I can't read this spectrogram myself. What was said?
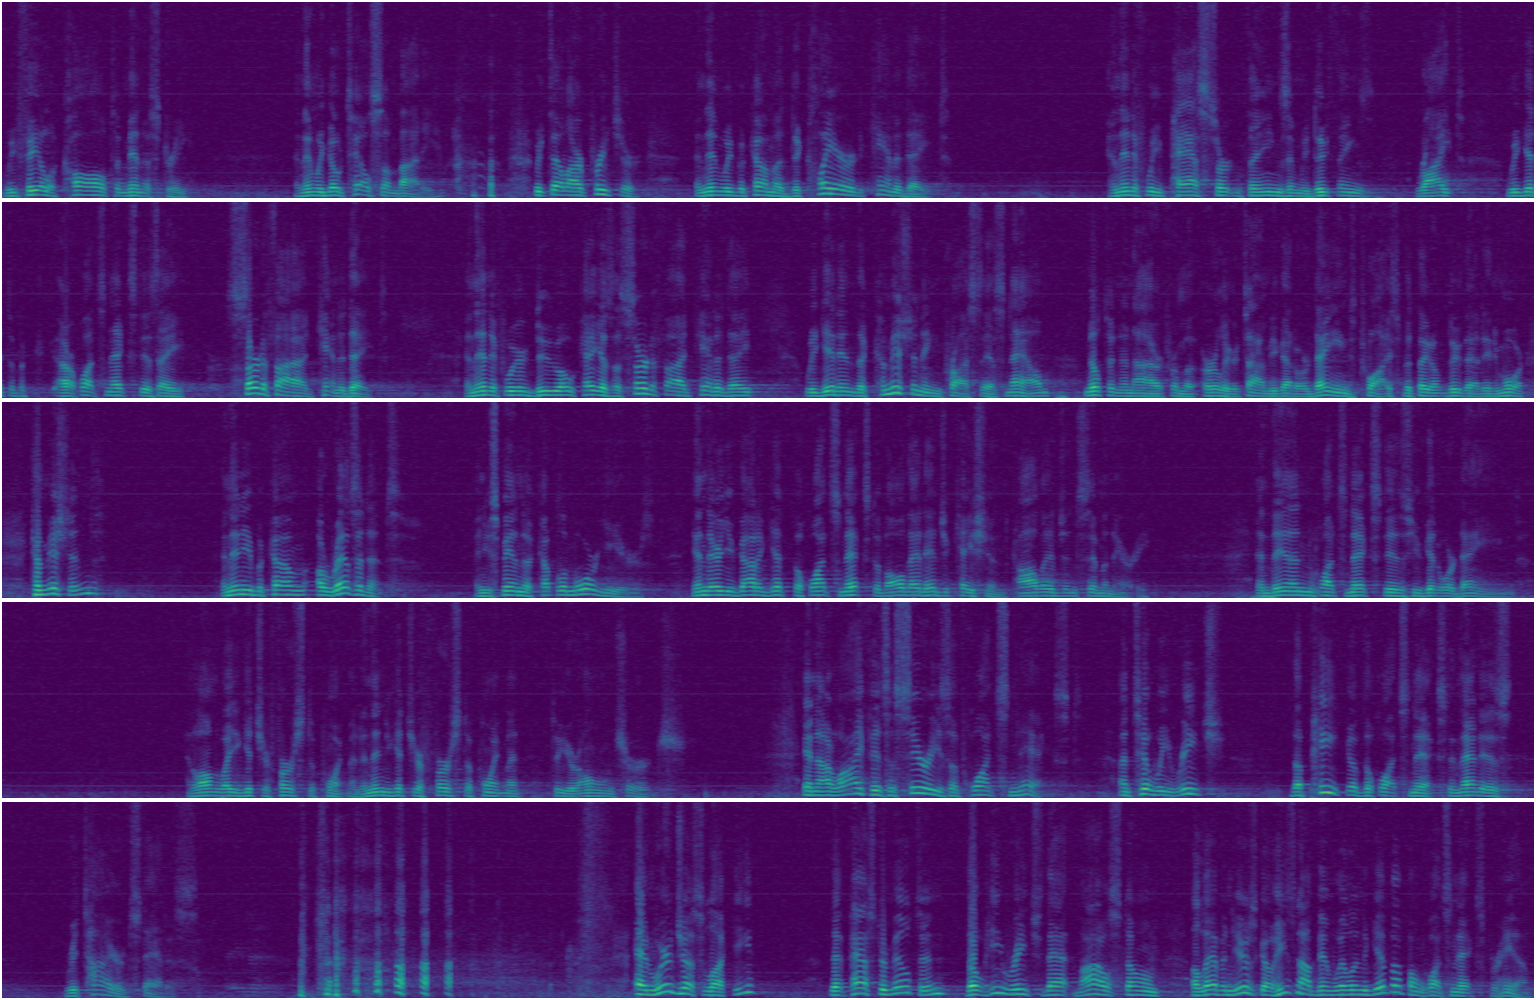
We feel a call to ministry. And then we go tell somebody. we tell our preacher. And then we become a declared candidate. And then if we pass certain things and we do things right, we get to, our uh, what's next is a certified candidate. And then if we do okay as a certified candidate, we get in the commissioning process now. Milton and I are from an earlier time. You got ordained twice, but they don't do that anymore. Commissioned, and then you become a resident, and you spend a couple of more years. In there, you've got to get the what's next of all that education, college and seminary. And then what's next is you get ordained. And along the way, you get your first appointment. And then you get your first appointment to your own church. And our life is a series of what's next until we reach the peak of the what's next, and that is retired status. and we're just lucky that Pastor Milton, though he reached that milestone 11 years ago, he's not been willing to give up on what's next for him.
